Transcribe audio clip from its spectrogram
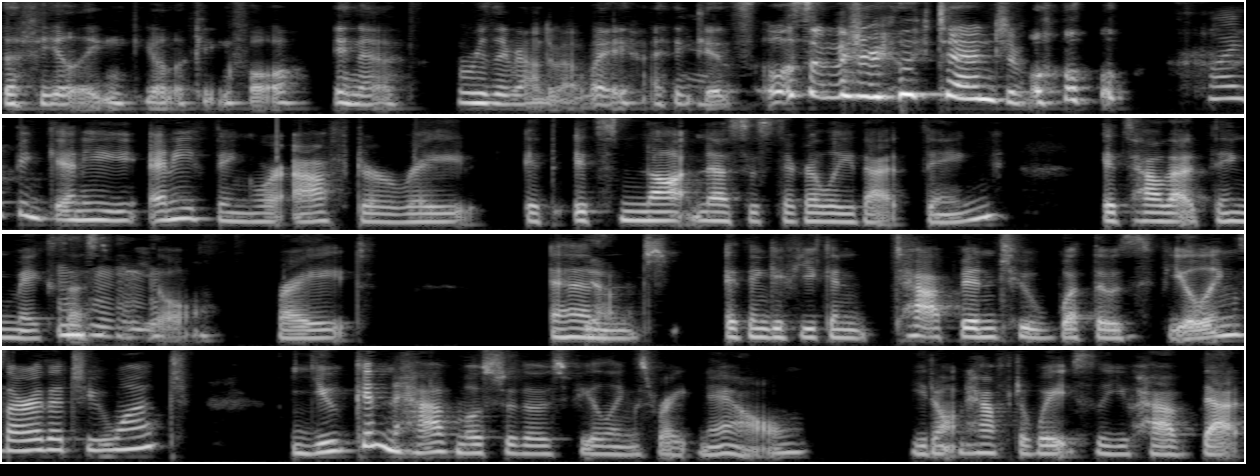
the feeling you're looking for in a really roundabout way. I think Yeah. it's and really tangible. Well, I think any anything we're after, right? it it's not necessarily that thing it's how that thing makes mm-hmm. us feel right and yeah. i think if you can tap into what those feelings are that you want you can have most of those feelings right now you don't have to wait till you have that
